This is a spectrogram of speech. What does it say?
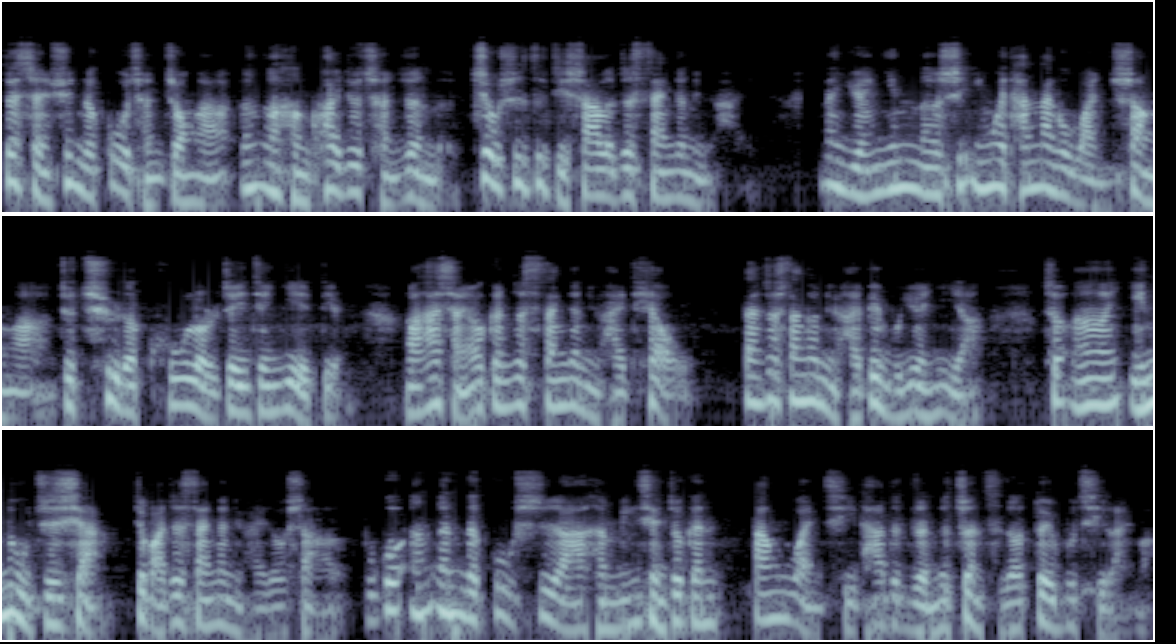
在审讯的过程中啊，恩恩很快就承认了，就是自己杀了这三个女孩。那原因呢，是因为他那个晚上啊，就去了 Cooler 这一间夜店，然后他想要跟这三个女孩跳舞，但这三个女孩并不愿意啊。这恩恩一怒之下就把这三个女孩都杀了。不过恩恩的故事啊，很明显就跟当晚其他的人的证词都对不起来嘛。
